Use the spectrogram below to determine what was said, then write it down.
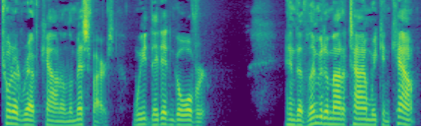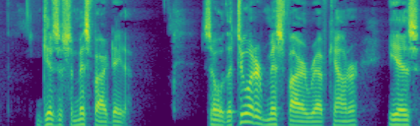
200 rev count on the misfires. We, they didn't go over it. And the limited amount of time we can count gives us some misfire data. So the 200 misfire rev counter is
